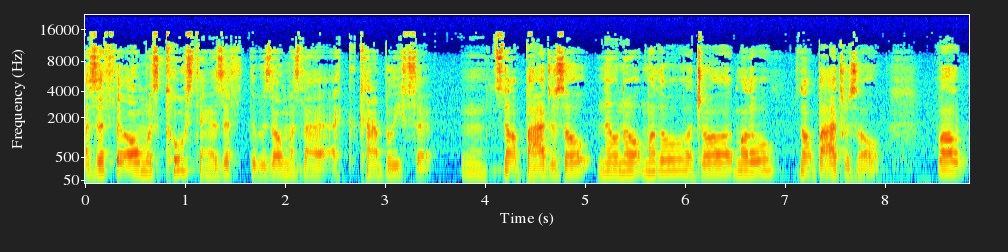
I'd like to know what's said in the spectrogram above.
as if they're almost coasting, as if there was almost a, a kind of belief that Mm, it's not a bad result. Nil nil at Motherwell, a draw at Motherwell. It's not a bad result. Well,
